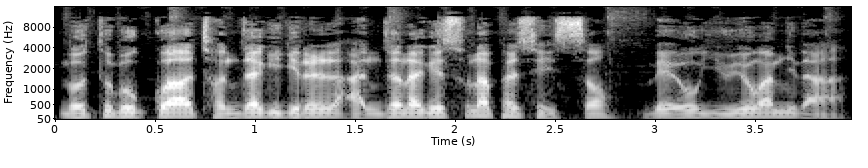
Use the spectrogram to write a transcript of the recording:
노트북과 전자기기를 안전하게 수납할 수 있어 매우 유용합니다.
